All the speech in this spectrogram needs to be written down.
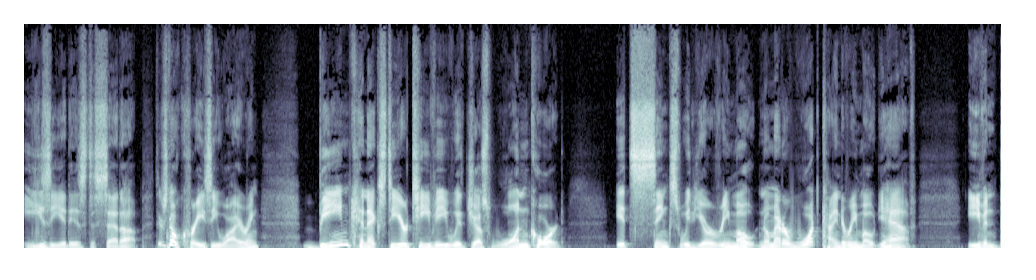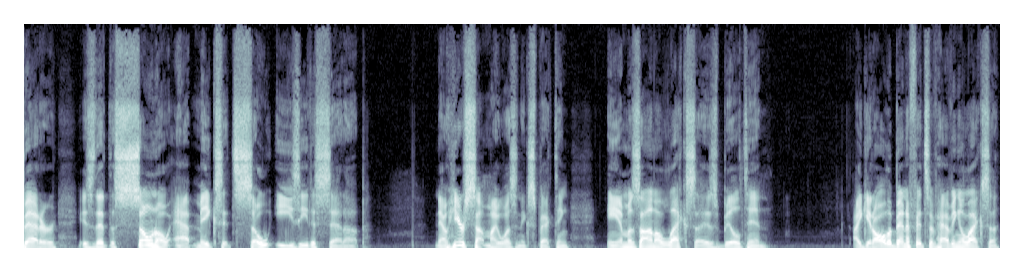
easy it is to set up. There's no crazy wiring. Beam connects to your TV with just one cord. It syncs with your remote, no matter what kind of remote you have. Even better is that the Sono app makes it so easy to set up. Now, here's something I wasn't expecting Amazon Alexa is built in. I get all the benefits of having Alexa,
